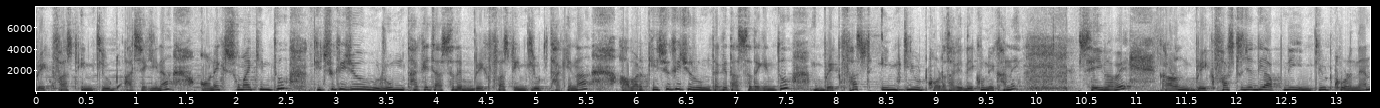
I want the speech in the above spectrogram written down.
ব্রেকফাস্ট ইনক্লুড আছে কি না অনেক সময় কিন্তু কিছু কিছু রুম থাকে যার সাথে ব্রেকফাস্ট ইনক্লুড থাকে না, আবার কিছু কিছু রুম থাকে তার সাথে কিন্তু ব্রেকফাস্ট ইনক্লুড করা থাকে। দেখুন এখানে সেইভাবে, কারণ ব্রেকফাস্টে যদি আপনি ইনক্লুড করে নেন,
